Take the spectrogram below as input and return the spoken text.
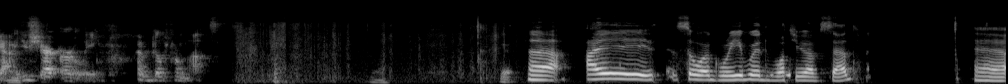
yeah, you share early and build from that. Yeah. Uh, I so agree with what you have said. Uh,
